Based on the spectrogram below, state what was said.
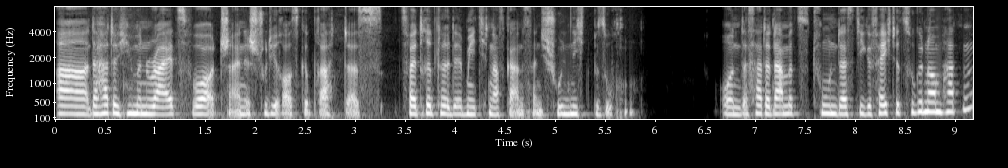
Äh, da hatte Human Rights Watch eine Studie rausgebracht, dass zwei Drittel der Mädchen in Afghanistan die Schulen nicht besuchen. Und das hatte damit zu tun, dass die Gefechte zugenommen hatten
